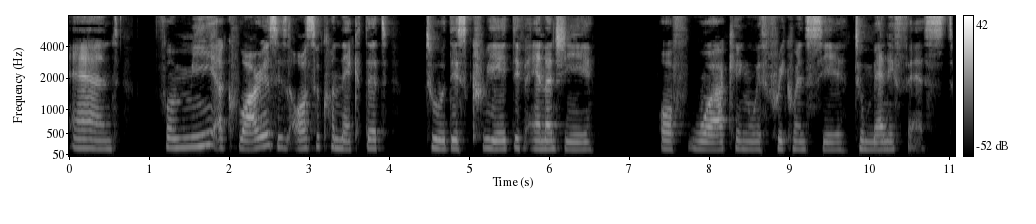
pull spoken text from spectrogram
And for me, Aquarius is also connected to this creative energy of working with frequency to manifest.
